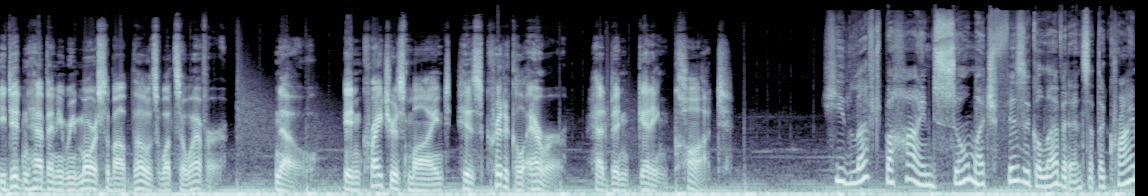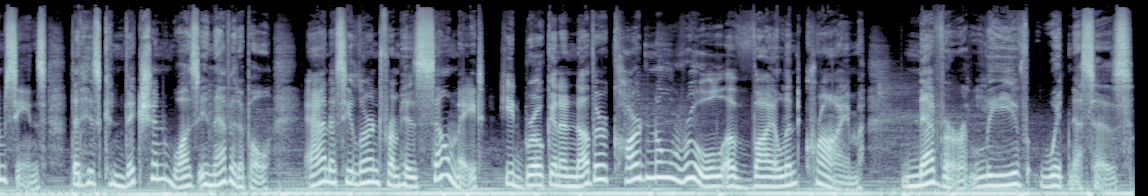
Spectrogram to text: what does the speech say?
He didn't have any remorse about those whatsoever. No, in Krajcir's mind, his critical error had been getting caught. He'd left behind so much physical evidence at the crime scenes that his conviction was inevitable, and as he learned from his cellmate, he'd broken another cardinal rule of violent crime never leave witnesses.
